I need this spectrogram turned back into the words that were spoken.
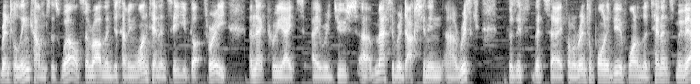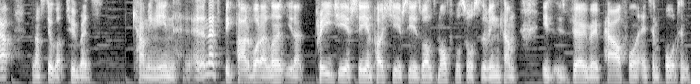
rental incomes as well. So rather than just having one tenancy, you've got three, and that creates a reduce, uh, massive reduction in uh, risk. Because if, let's say, from a rental point of view, if one of the tenants move out, then I've still got two rents coming in. And that's a big part of what I learned, you know, pre GFC and post GFC as well as multiple sources of income is, is very, very powerful. And it's important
